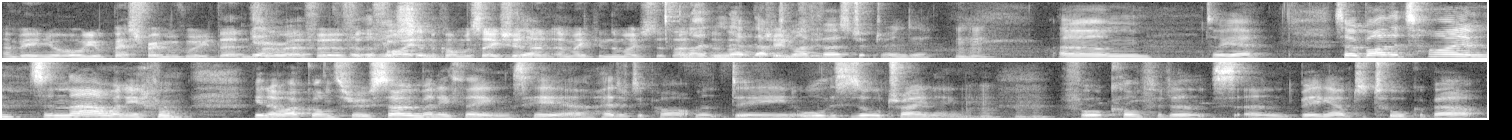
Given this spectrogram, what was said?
And being your your best frame of mood then Yeah. for, uh, for for For the, the flight and the conversation Yeah. and, and making the most of that. and I'd of ne- that was my first trip to India. Mhm. Um, so yeah, so by the time so now when you you know I've gone through so many things here, head of department, dean, all this is all training Mhm. Mhm. for confidence and being able to talk about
